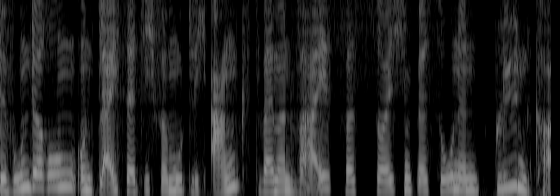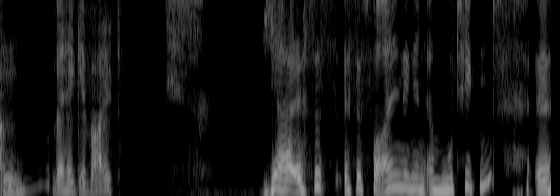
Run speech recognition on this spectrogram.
Bewunderung und gleichzeitig vermutlich Angst, weil man weiß, was solchen Personen blühen kann, welche Gewalt. Ja, es ist, es ist vor allen Dingen ermutigend. Äh,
